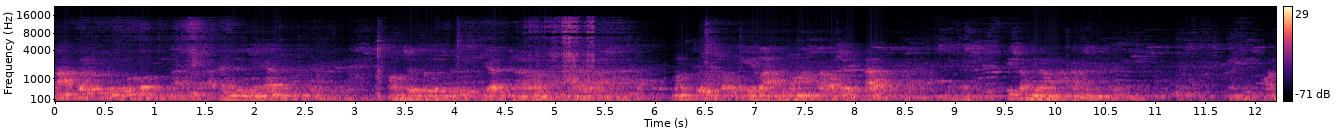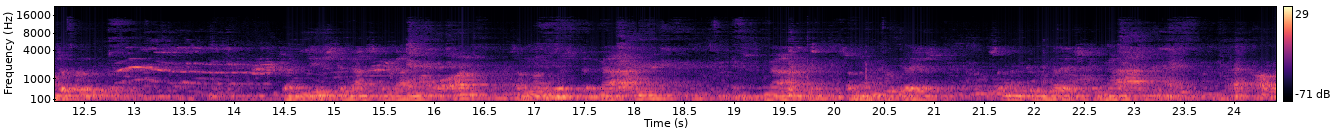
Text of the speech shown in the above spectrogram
nakal dulu, ojo dalam akal sehat. Ojo dengan dengan mawon, senang ya dengan dengan senang juga ya senang juga ya dengan apa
